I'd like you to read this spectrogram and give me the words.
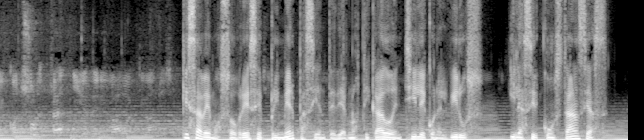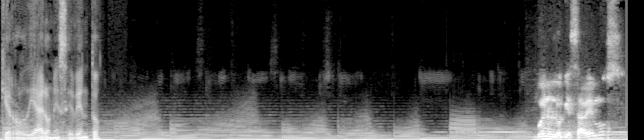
eh, consulta y es derivado activando... ¿Qué sabemos sobre ese primer paciente diagnosticado en Chile con el virus y las circunstancias que rodearon ese evento? Bueno, lo que sabemos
